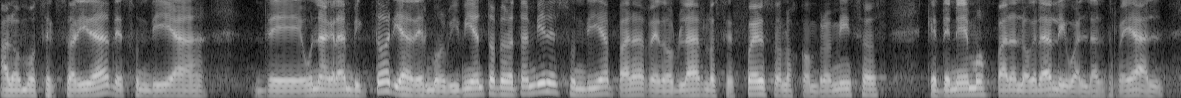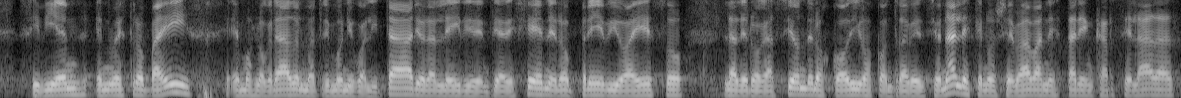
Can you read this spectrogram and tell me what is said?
a la homosexualidad, es un día de una gran victoria del movimiento, pero también es un día para redoblar los esfuerzos, los compromisos que tenemos para lograr la igualdad real. Si bien en nuestro país hemos logrado el matrimonio igualitario, la ley de identidad de género, previo a eso la derogación de los códigos contravencionales que nos llevaban a estar encarceladas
